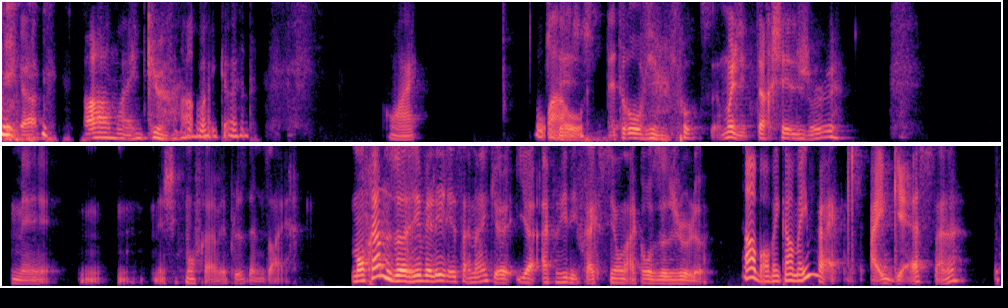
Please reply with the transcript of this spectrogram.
oh my god! Oh my god! Ouais. Wow. J'étais trop vieux pour ça. Moi, j'ai torché le jeu. Mais, mais je sais que mon frère avait plus de misère. Mon frère nous a révélé récemment qu'il a appris les fractions à cause de ce jeu-là. Ah bon, ben quand même. Fait I guess, hein?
